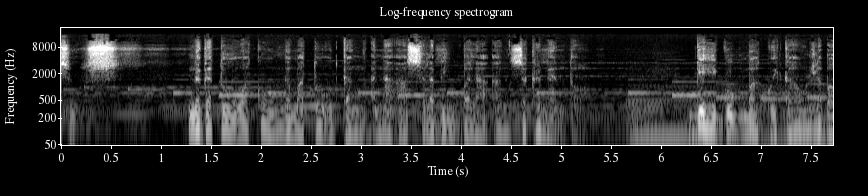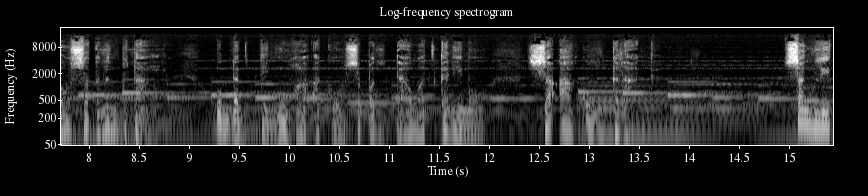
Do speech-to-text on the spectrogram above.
Jesus, nagatuwa ko nga matuod kang anaa sa labing balaang sakramento. Gihigugma ko ikaw labaw sa tanang butang ug nagtinguha ako sa pagdawat kanimo sa akong kalag. Sanglit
